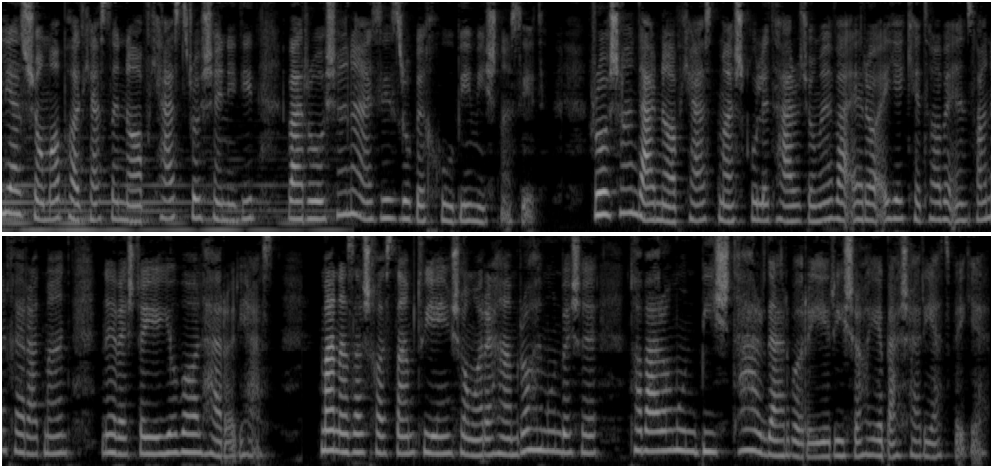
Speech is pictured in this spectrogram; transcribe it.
خیلی از شما پادکست ناوکست رو شنیدید و روشن عزیز رو به خوبی می‌شناسید. روشن در ناوکست مشغول ترجمه و ارائه کتاب انسان خردمند نوشته یووال حراری هست. من ازش خواستم توی این شماره همراهمون بشه تا برامون بیشتر درباره ریشه های بشریت بگه.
